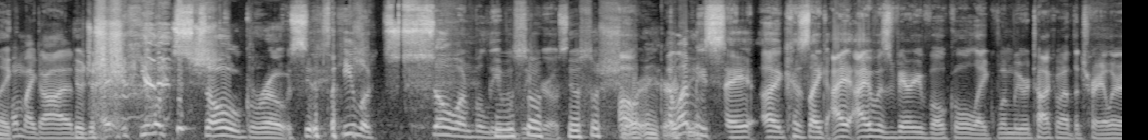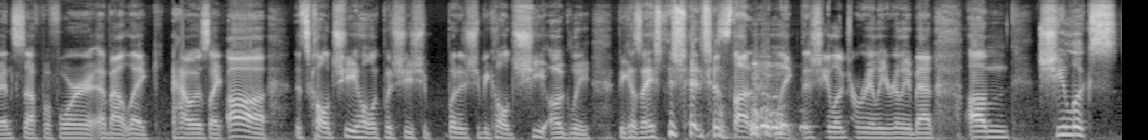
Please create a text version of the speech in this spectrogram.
Like Oh my god. He just- I- he looked so gross. He was he looked so unbelievably he was so gross. he was so short and girthy. and let me say, because like I, I was very vocal, like when we were talking about the trailer and stuff before about like how it was like, oh, it's called She Hulk, but she should, but it should be called She Ugly because I just thought like that she looked really, really bad. Um, she looks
